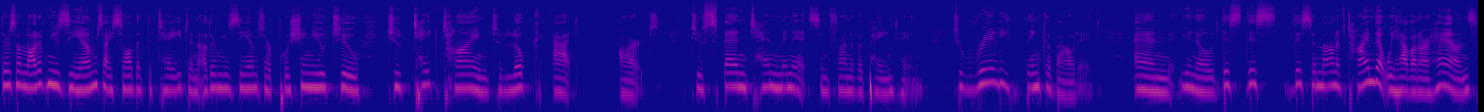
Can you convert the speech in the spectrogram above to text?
there's a lot of museums. I saw that the Tate and other museums are pushing you to to take time to look at art, to spend 10 minutes in front of a painting, to really think about it. And you know, this this this amount of time that we have on our hands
